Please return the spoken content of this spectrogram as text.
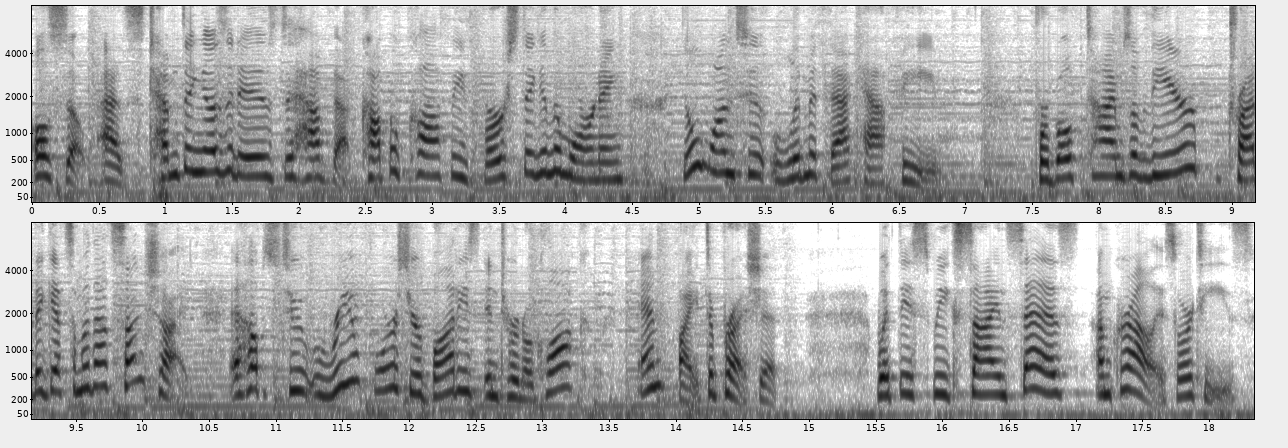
Also, as tempting as it is to have that cup of coffee first thing in the morning, you'll want to limit that caffeine. For both times of the year, try to get some of that sunshine. It helps to reinforce your body's internal clock and fight depression. With this week's Science Says, I'm Corallys Ortiz.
